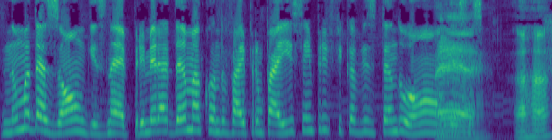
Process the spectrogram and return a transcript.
numa das ONGs, né? Primeira dama, quando vai pra um país, sempre fica visitando ONGs. essas É. Aham.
